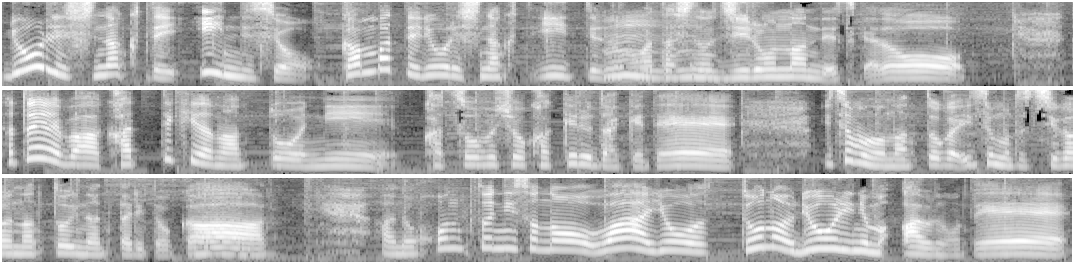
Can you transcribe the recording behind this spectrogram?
う料理しなくていいんですよ。頑張って料理しなくていいっていうのが私の持論なんですけど、例えば買ってきた納豆に鰹節をかけるだけでいつもの納豆がいつもと違う納豆になったりとか、あの本当にその和洋どの料理にも合うので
